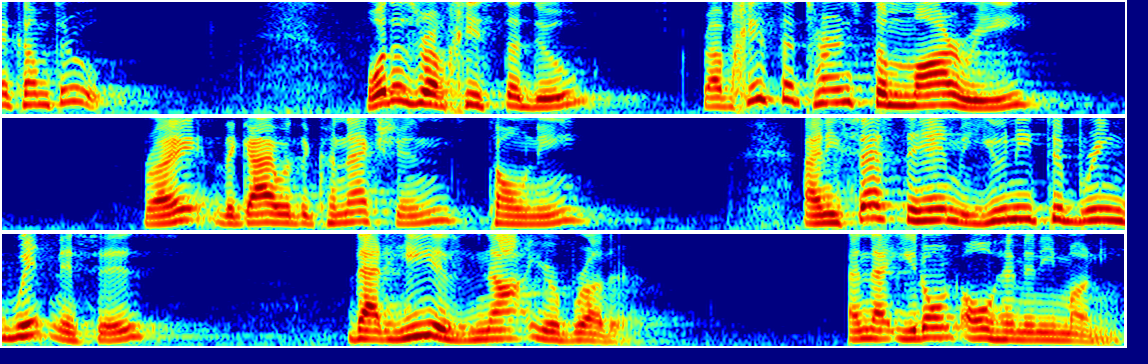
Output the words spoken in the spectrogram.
to come through. What does Rav Chisda do? Rav Chisda turns to Mari, right? The guy with the connections, Tony, and he says to him, You need to bring witnesses that he is not your brother and that you don't owe him any money.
